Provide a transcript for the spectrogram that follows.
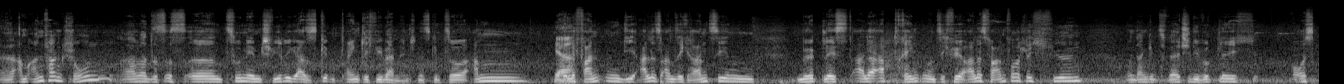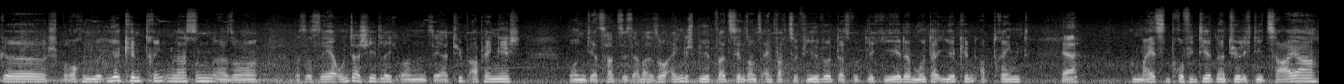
Äh, am Anfang schon, aber das ist äh, zunehmend schwieriger. Also es gibt eigentlich wie bei Menschen. Es gibt so Am-Elefanten, ja. die alles an sich ranziehen, möglichst alle abtränken und sich für alles verantwortlich fühlen. Und dann gibt es welche, die wirklich ausgesprochen nur ihr Kind trinken lassen. Also das ist sehr unterschiedlich und sehr typabhängig. Und jetzt hat es aber so eingespielt, weil es denen sonst einfach zu viel wird, dass wirklich jede Mutter ihr Kind abdrängt. Ja. Am meisten profitiert natürlich die Zaya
